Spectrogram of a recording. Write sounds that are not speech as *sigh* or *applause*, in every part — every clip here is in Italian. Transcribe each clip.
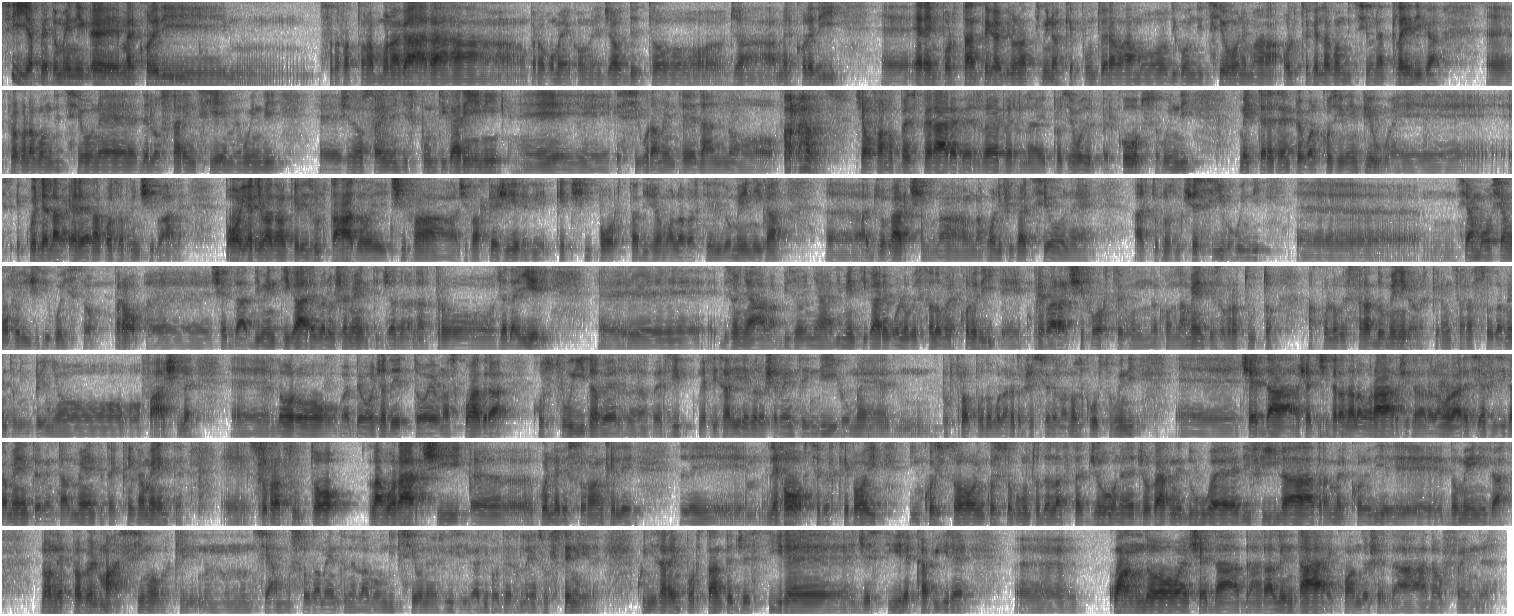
Sì, vabbè, domenica, eh, mercoledì mh, è stata fatta una buona gara, però come, come già ho detto già mercoledì eh, era importante capire un attimino a che punto eravamo di condizione, ma oltre che la condizione atletica, eh, proprio la condizione dello stare insieme, quindi eh, ci sono stati degli spunti carini eh, che sicuramente danno, *clears throat* diciamo, fanno ben sperare per, per, il proseguo del percorso, quindi mettere sempre qualcosina in più e, e, quella era la, era la, cosa principale. Poi è arrivato anche il risultato e ci fa, ci fa piacere che, che ci porta diciamo, alla partita di domenica eh, a giocarci una, una qualificazione al turno successivo, quindi eh, siamo, siamo, felici di questo, però eh, c'è da dimenticare velocemente già, già da ieri eh, bisognava, bisogna dimenticare quello che è stato mercoledì e prepararci forte con, con, la mente, soprattutto a quello che sarà domenica, perché non sarà assolutamente un impegno facile. Eh, loro, come abbiamo già detto, è una squadra costruita per, per, per risalire velocemente in D, come purtroppo dopo la retrocessione dell'anno scorso, quindi eh, da, ci sarà da lavorare, ci sarà da lavorare sia fisicamente, mentalmente, tecnicamente, e soprattutto lavorarci eh, quelle che sono anche le, le, le, forze, perché poi in questo, in questo punto della stagione giocarne due di fila tra mercoledì e domenica non è proprio il massimo perché non, siamo assolutamente nella condizione fisica di poterle sostenere, quindi sarà importante gestire, gestire e capire eh, quando c'è da, da, rallentare e quando c'è da, da offendere.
